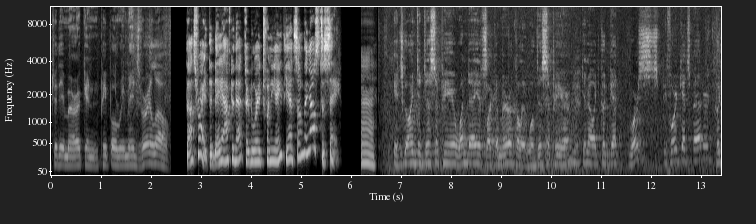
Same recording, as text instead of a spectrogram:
to the American people remains very low. That's right. The day after that, February 28th, he had something else to say. Mm. It's going to disappear. One day it's like a miracle. It will disappear. You know, it could get worse before it gets better. It could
